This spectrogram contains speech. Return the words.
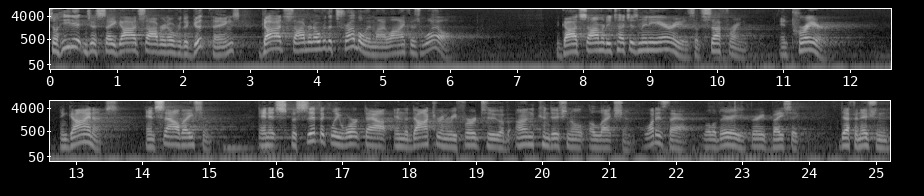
So he didn't just say God's sovereign over the good things, God's sovereign over the trouble in my life as well. God's sovereignty touches many areas of suffering and prayer and guidance and salvation. And it's specifically worked out in the doctrine referred to of unconditional election. What is that? Well, a very, very basic definition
